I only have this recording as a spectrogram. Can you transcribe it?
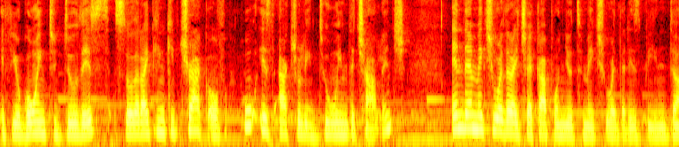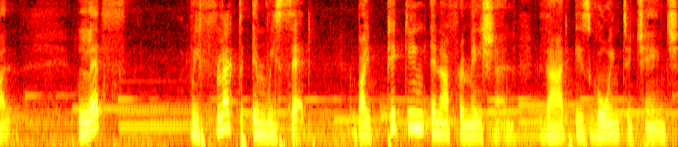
if you're going to do this so that I can keep track of who is actually doing the challenge. And then make sure that I check up on you to make sure that it's being done. Let's reflect and reset by picking an affirmation that is going to change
